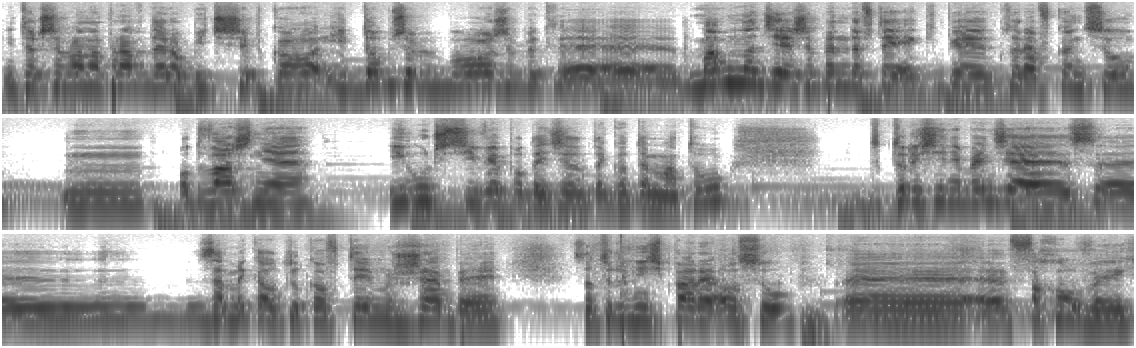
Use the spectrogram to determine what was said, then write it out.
I to trzeba naprawdę robić szybko i dobrze by było, żeby... mam nadzieję, że będę w tej ekipie, która w końcu mm, odważnie i uczciwie podejdzie do tego tematu, który się nie będzie e, zamykał tylko w tym, żeby zatrudnić parę osób e, e, fachowych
